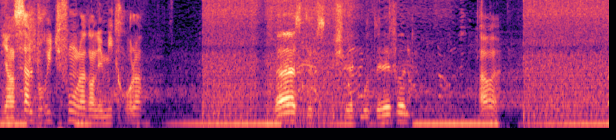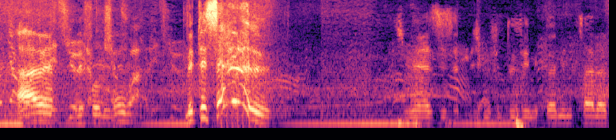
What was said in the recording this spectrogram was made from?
Il y a un sale bruit de fond là dans les micros là. Ah, c'était parce que je suis avec mon téléphone. Ah ouais. Ah ouais, téléphone, ouais. Mais t'es sérieux? Je me assis, je me fais doser, mais comme une salope.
